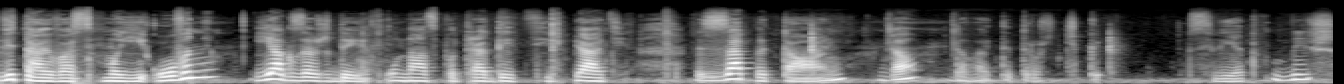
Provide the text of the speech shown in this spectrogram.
Вітаю вас, мої овени. Як завжди, у нас по традиції 5 запитань. Да? Давайте трошечки світ більше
